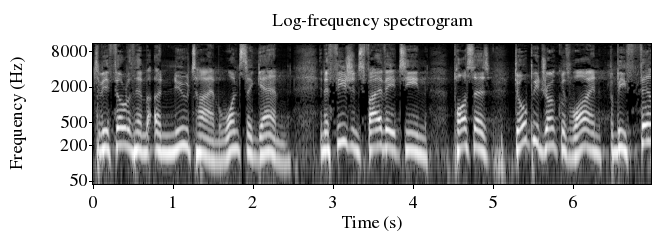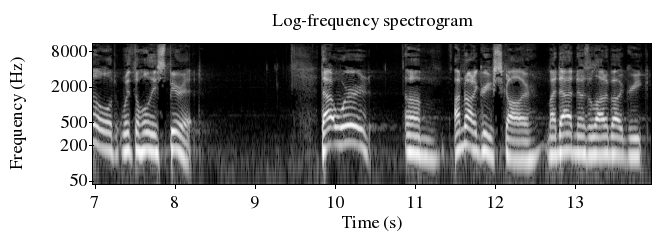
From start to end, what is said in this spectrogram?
To be filled with him a new time once again. In Ephesians 5:18, Paul says, "Don't be drunk with wine, but be filled with the Holy Spirit." That word, um, I'm not a Greek scholar. My dad knows a lot about Greek.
